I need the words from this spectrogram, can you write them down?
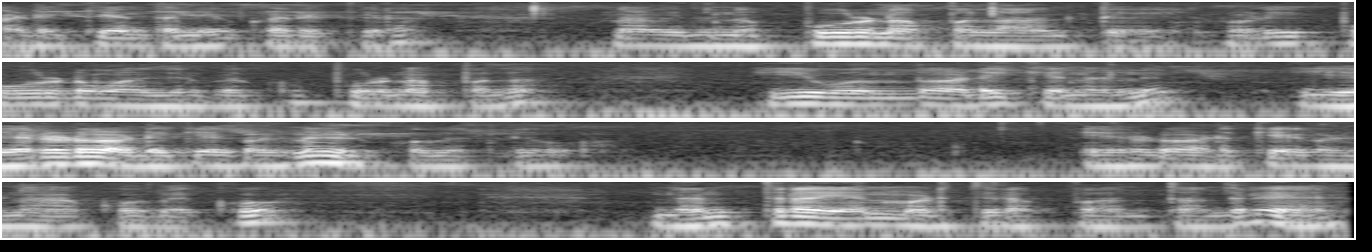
ಅಡಿಕೆ ಅಂತ ನೀವು ಕರಿತೀರ? ನಾವು ಇದನ್ನು ಪೂರ್ಣ ಫಲ ಅಂತೀವಿ. ನೋಡಿ, ಪೂರ್ಣವಾಗಿರಬೇಕು ಪೂರ್ಣ ಫಲ ಈ ಒಂದು ಅಡಿಕೆನಲ್ಲಿ ಎರಡು ಅಡಿಕೆಗಳನ್ನ ಇಟ್ಕೋಬೇಕು ನೀವು. ಎರಡು ಅಡಿಕೆಗಳನ್ನ ಹಾಕೋಬೇಕು. ನಂತರ ಏನು ಮಾಡ್ತೀರಪ್ಪ ಅಂತಂದರೆ,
